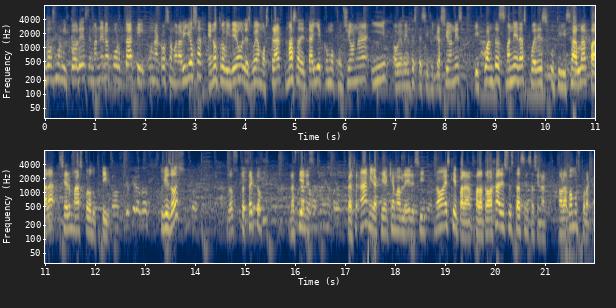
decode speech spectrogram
dos monitores de manera portátil, una cosa maravillosa. En otro video les voy a mostrar más a detalle cómo funciona y obviamente especificaciones y cuántas maneras puedes utilizarla para ser más productivo. Yo quiero dos. ¿Tú quieres dos? Dos, perfecto. Las tienes. Perfecto. Ah, mira, qué, qué amable eres, sí. No, es que para, para trabajar eso está sensacional. Ahora vamos por acá.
